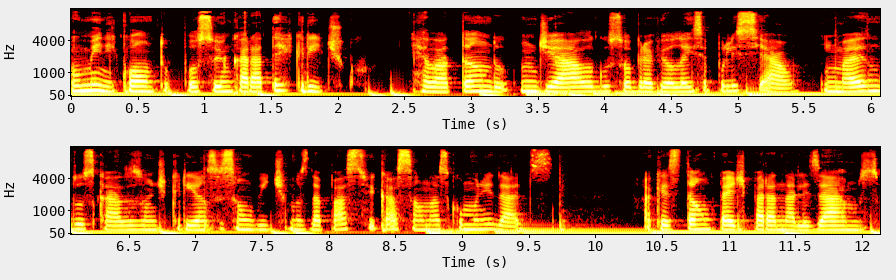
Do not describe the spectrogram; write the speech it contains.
O mini-conto possui um caráter crítico relatando um diálogo sobre a violência policial, em mais um dos casos onde crianças são vítimas da pacificação nas comunidades. A questão pede para analisarmos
